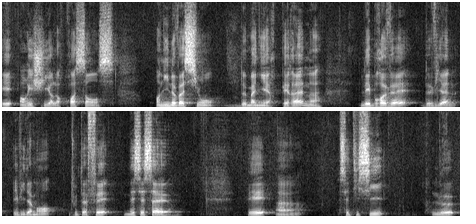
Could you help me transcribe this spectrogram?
et enrichir leur croissance en innovation de manière pérenne, les brevets deviennent évidemment tout à fait nécessaires. Et euh, c'est ici le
